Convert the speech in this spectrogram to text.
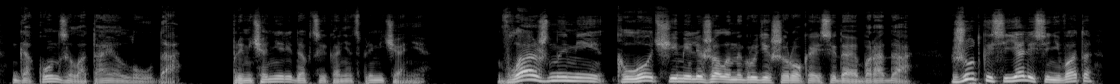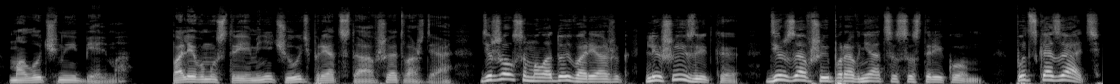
— Гакон Золотая Луда. Примечание редакции, конец примечания. Влажными клочьями лежала на груди широкая седая борода. Жутко сияли синевато молочные бельма. По левому стремени, чуть приотставший от вождя, держался молодой варяжек, лишь изредка, дерзавший поравняться со стариком, подсказать,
